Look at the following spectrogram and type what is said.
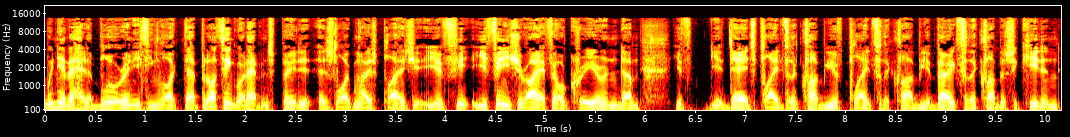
we never had a blue or anything like that. But I think what happens, Peter, is like most players, you you, fi- you finish your AFL career, and um, your dad's played for the club, you've played for the club, you barracked for the club as a kid, and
